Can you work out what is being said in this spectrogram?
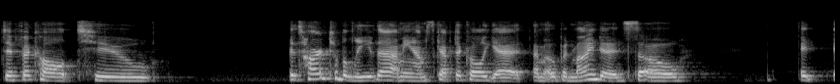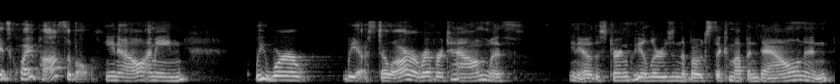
difficult to it's hard to believe that. I mean, I'm skeptical yet I'm open-minded, so it it's quite possible, you know. I mean, we were we still are a river town with you know the stern wheelers and the boats that come up and down and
